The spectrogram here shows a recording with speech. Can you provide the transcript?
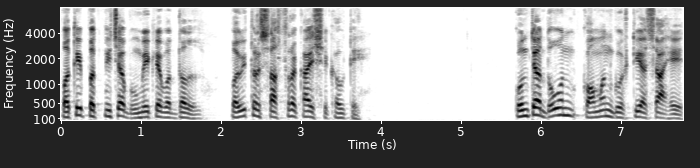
पती पत्नीच्या भूमिकेबद्दल पवित्र शास्त्र काय शिकवते? कोणत्या दोन कॉमन गोष्टी अशा आहेत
